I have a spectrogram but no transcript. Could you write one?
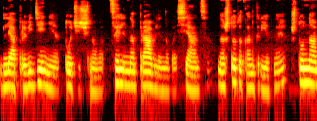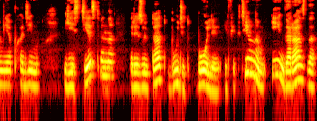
для проведения точечного, целенаправленного сеанса на что-то конкретное, что нам необходимо, естественно, результат будет более эффективным и гораздо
